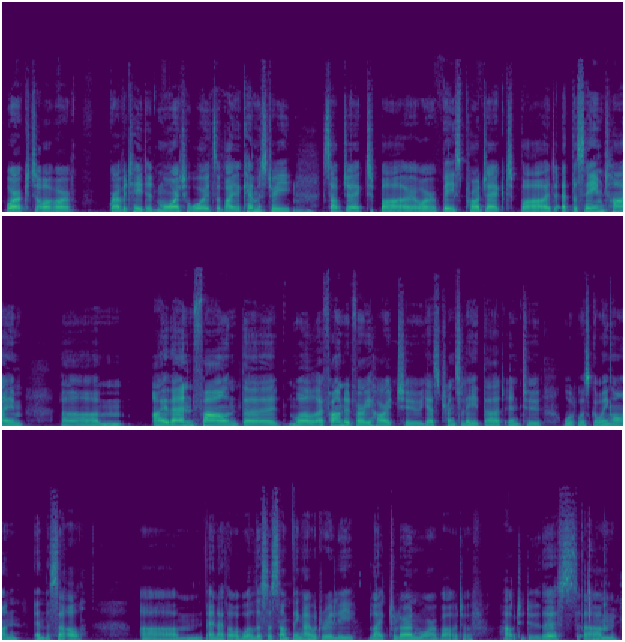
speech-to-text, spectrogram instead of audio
worked or, or gravitated more towards a biochemistry subject but, or base project, but at the same time, um, I then found that, well, I found it very hard to, yes, translate that into what was going on in the cell. Um, and I thought, well, this is something I would really like to learn more about of how to do this. Um, Okay.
